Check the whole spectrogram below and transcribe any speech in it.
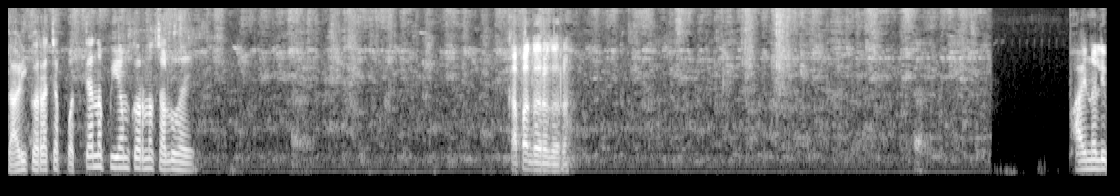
दाढी कराच्या पत्त्यानं पी एम करणं चालू आहे. कापा गर गर. फायनली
